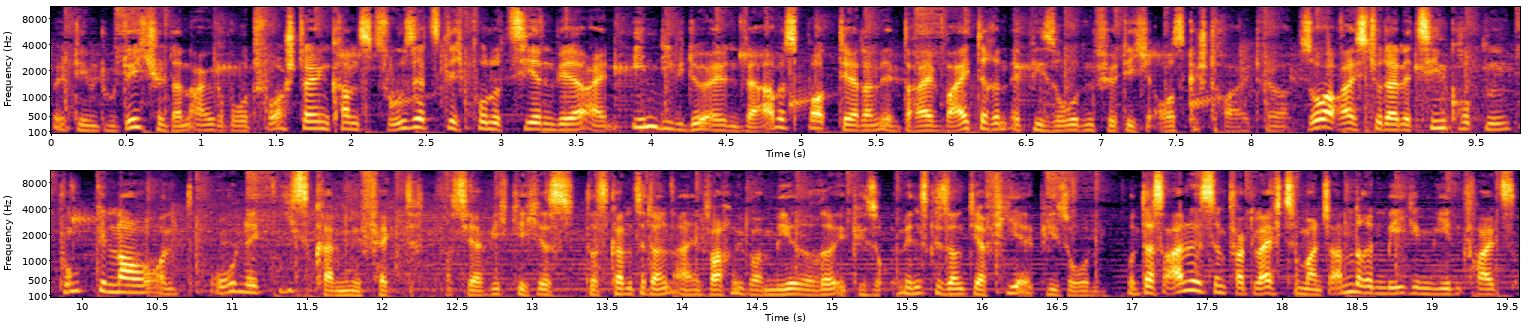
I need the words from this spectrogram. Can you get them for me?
mit dem du dich und dein Angebot vorstellen kannst. Zusätzlich produzieren wir einen individuellen Werbespot, der dann in drei weiteren Episoden für dich ausgestrahlt wird. So erreichst du deine Zielgruppen punktgenau und ohne Gießkanneneffekt, was ja wichtig ist. Das Ganze dann einfach über mehrere Episoden. Insgesamt ja vier Episoden. Und das alles im Vergleich zu manch anderen Medien jedenfalls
